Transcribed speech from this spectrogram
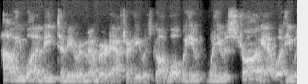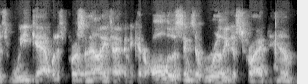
how he wanted to be to be remembered after he was gone what he what he was strong at what he was weak at what his personality type indicator all those things that really described him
